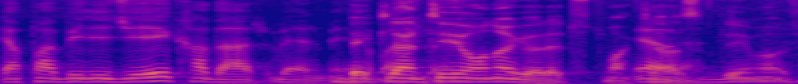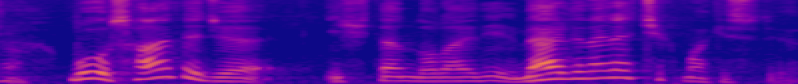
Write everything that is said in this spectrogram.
yapabileceği kadar vermeye Beklentiyi başlar. ona göre tutmak Evet. lazım değil mi hocam? Bu sadece işten dolayı değil, merdivene çıkmak istiyor.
